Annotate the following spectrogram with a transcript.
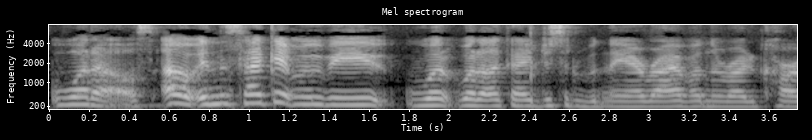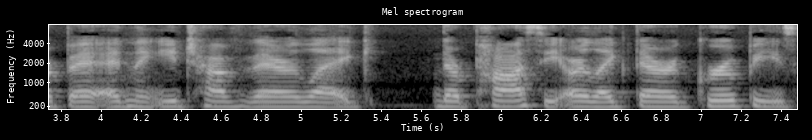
What else? Oh, in the second movie, what what like I just said when they arrive on the red carpet and they each have their like their posse or like their groupies.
